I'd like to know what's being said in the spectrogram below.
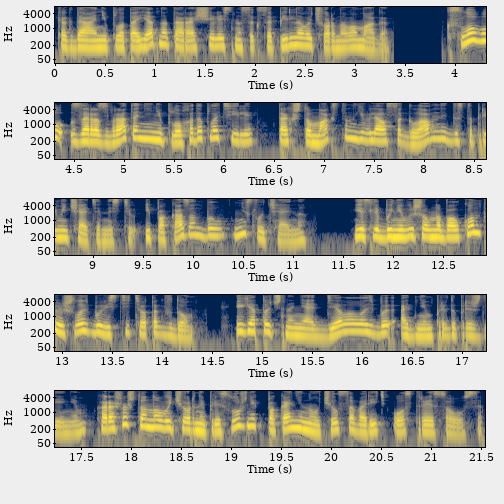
когда они плотоядно таращились на сексапильного черного мага. К слову, за разврат они неплохо доплатили, так что Макстон являлся главной достопримечательностью и показан был не случайно. Если бы не вышел на балкон, пришлось бы вести теток в дом. И я точно не отделалась бы одним предупреждением. Хорошо, что новый черный прислужник пока не научился варить острые соусы.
